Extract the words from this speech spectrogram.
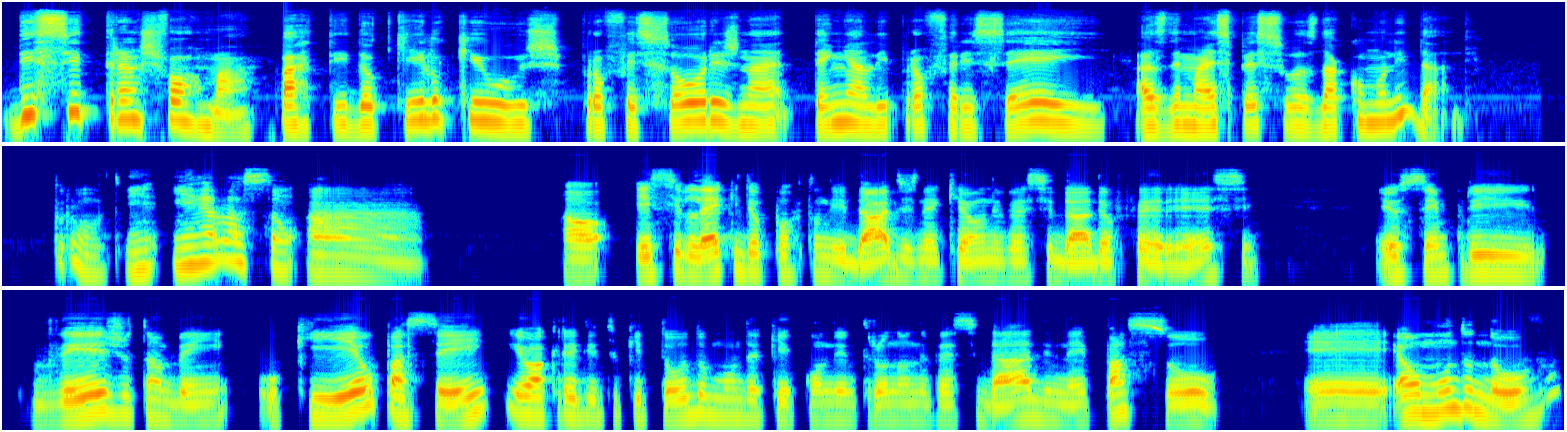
de se transformar a partir daquilo que os professores né, têm ali para oferecer e as demais pessoas da comunidade. Pronto. Em, em relação a, a esse leque de oportunidades, né, que a universidade oferece, eu sempre vejo também o que eu passei, eu acredito que todo mundo aqui, quando entrou na universidade, né, passou. É, é um mundo novo,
